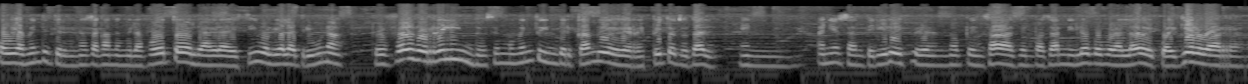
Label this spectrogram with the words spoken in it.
Obviamente terminó sacándome la foto, le agradecí, volví a la tribuna, pero fue algo re lindo, ese momento de intercambio de respeto total. En años anteriores pero no pensabas en pasar ni loco por al lado de cualquier barra.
